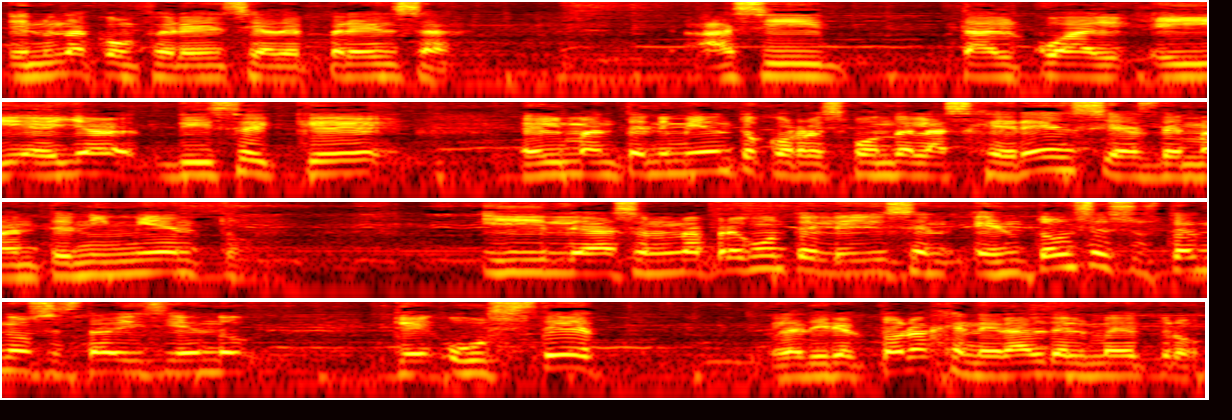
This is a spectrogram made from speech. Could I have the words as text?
en una conferencia de prensa, así tal cual, y ella dice que el mantenimiento corresponde a las gerencias de mantenimiento y le hacen una pregunta y le dicen, entonces usted nos está diciendo que usted, la directora general del metro,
